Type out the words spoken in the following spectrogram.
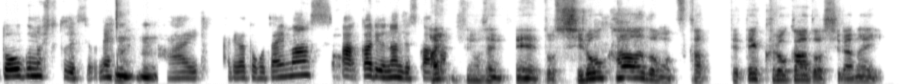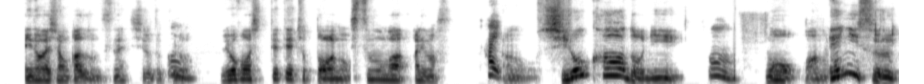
道具の一つですよね、うんうん。はい、ありがとうございます。あ、ガリュウ何ですか？はい、すみません。えっ、ー、と白カードも使ってて黒カードを知らないイノベーションカードですね。白と黒、うん、両方知っててちょっとあの質問があります。はい。あの白カードに、うん、もうあの絵にするっ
